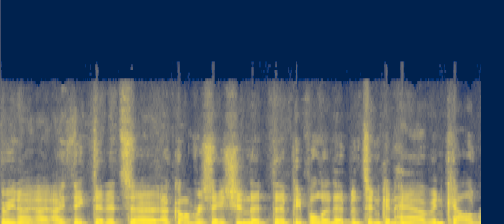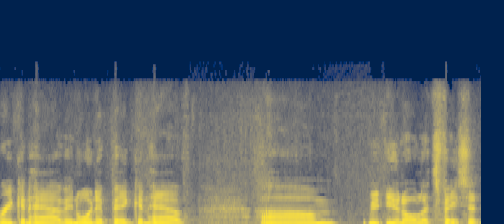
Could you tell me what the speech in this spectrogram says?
I mean, I, I think that it's a, a conversation that the people in Edmonton can have, in Calgary can have, in Winnipeg can have. Um, you know, let's face it.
